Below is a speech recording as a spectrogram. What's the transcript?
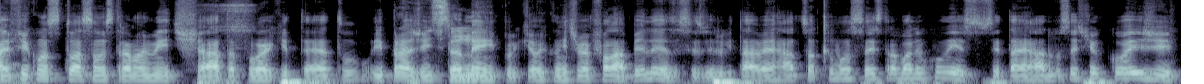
Aí fica uma situação extremamente chata pro arquiteto e pra gente Sim. também, porque o cliente vai falar, beleza, vocês viram que estava errado, só que vocês trabalham com isso. Se tá errado, vocês tinham que corrigir.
